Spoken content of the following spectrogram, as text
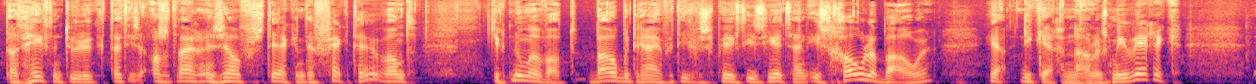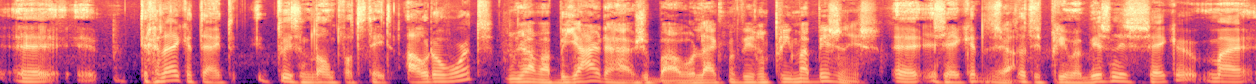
dat heeft natuurlijk, dat is als het ware een zelfversterkend effect. Hè? Want ik noem maar wat, bouwbedrijven die gespecialiseerd zijn in scholen bouwen, ja, die krijgen nauwelijks meer werk. Uh, tegelijkertijd, het is een land wat steeds ouder wordt. Ja, maar bejaardenhuizen bouwen lijkt me weer een prima business. Uh, zeker, dat is, dat is, prima business, zeker. Maar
